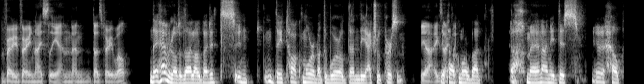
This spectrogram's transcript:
very very nicely and and does very well. They have a lot of dialogue, but it's in they talk more about the world than the actual person. Yeah, exactly They talk more about, oh man, I need this uh, help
